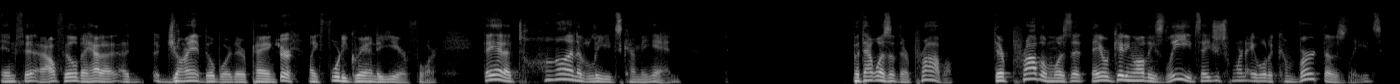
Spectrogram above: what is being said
infield outfield they had a, a, a giant billboard they were paying Sure. like 40 grand a year for they had a ton of leads coming in. But that wasn't their problem. Their problem was that they were getting all these leads. They just weren't able to convert those leads.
